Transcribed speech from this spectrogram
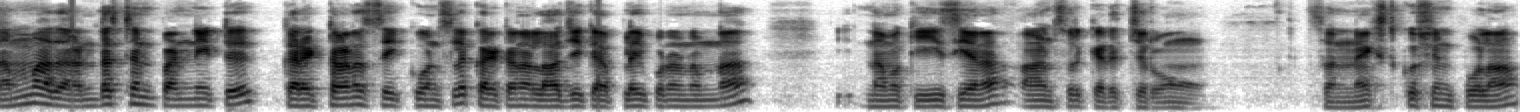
நம்ம அதை அண்டர்ஸ்டாண்ட் பண்ணிவிட்டு கரெக்டான சீக்வன்ஸில் கரெக்டான லாஜிக் அப்ளை பண்ணணும்னா நமக்கு ஈஸியான ஆன்சர் கிடைச்சிரும். ஸோ நெக்ஸ்ட் கொஷின் போகலாம்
